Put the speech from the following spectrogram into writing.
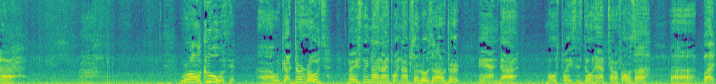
uh, we're all cool with it. Uh, we've got dirt roads, basically 99.9% of roads in our dirt, and uh, most places don't have telephones, uh, uh, but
